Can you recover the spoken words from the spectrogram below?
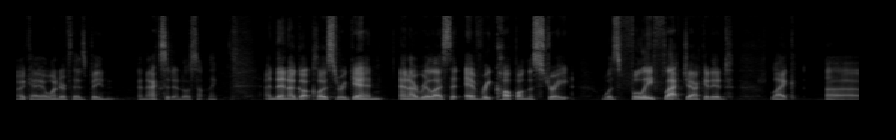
okay, I wonder if there's been an accident or something. And then I got closer again, and I realized that every cop on the street was fully flat jacketed, like uh,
